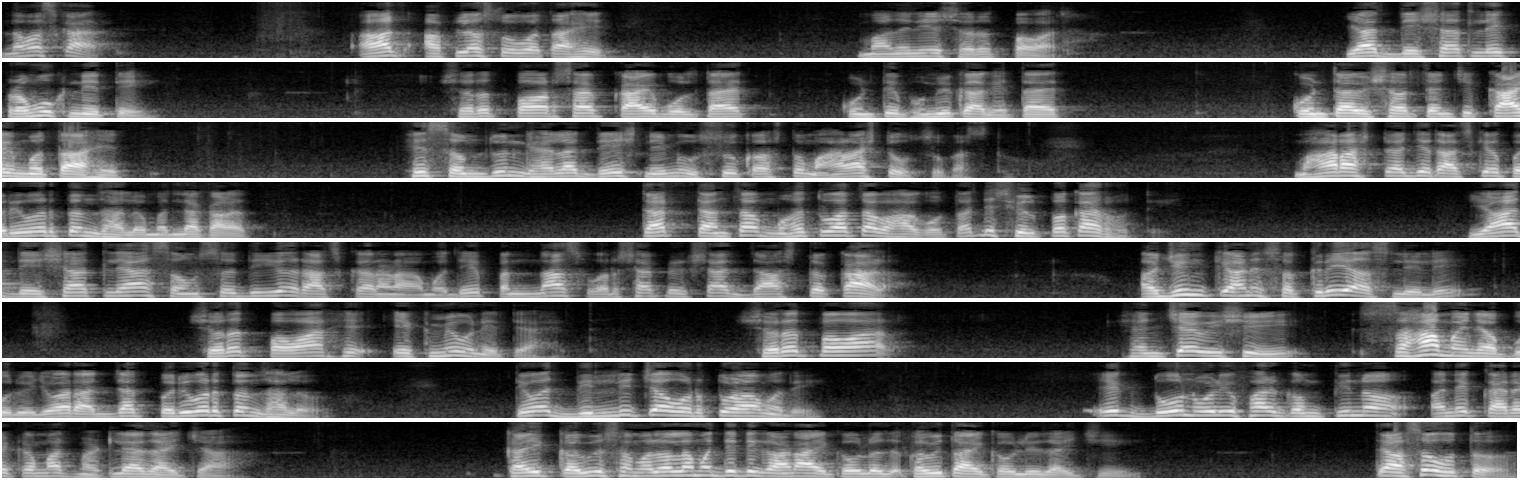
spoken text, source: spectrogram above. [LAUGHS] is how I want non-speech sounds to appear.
नमस्कार. आज आपल्यासोबत आहेत माननीय शरद पवार. या देशातले एक प्रमुख नेते. शरद पवार साहेब काय बोलतायत? कोणती भूमिका घेत आहेत कोणत्या विषयावर त्यांची काय मतं आहेत? हे समजून घ्यायला देश नेहमी उत्सुक असतो महाराष्ट्र उत्सुक असतो. महाराष्ट्रात जे राजकीय परिवर्तन झालं मधल्या काळात त्यात त्यांचा महत्त्वाचा भाग होता ते शिल्पकार होते. या देशातल्या संसदीय राजकारणामध्ये पन्नास वर्षापेक्षा जास्त काळ अजिंक्य आणि सक्रिय असलेले शरद पवार हे एकमेव नेते आहेत. शरद पवार ह्यांच्याविषयी सहा महिन्यापूर्वी जेव्हा राज्यात परिवर्तन झालं तेव्हा दिल्लीच्या वर्तुळामध्ये एक दोन ओळी फार गमतीनं अनेक कार्यक्रमात म्हटल्या जायच्या. काही कवी संमेलनामध्ये ते गाणं ऐकवलं कविता ऐकवली जायची. ते असं होतं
